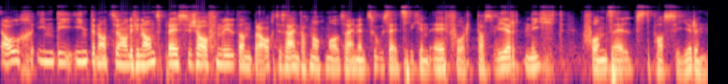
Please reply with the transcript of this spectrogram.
auch in die internationale Finanzpresse schaffen will, dann braucht es einfach nochmals einen zusätzlichen Effort. Das wird nicht von selbst passieren.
